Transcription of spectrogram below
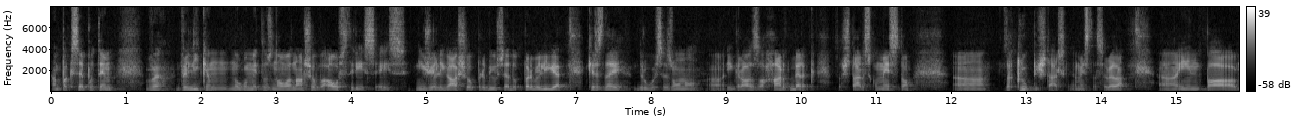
Ampak se je potem v velikem nogometu znova našel v Avstriji, se je iz nižje ligašev prebil vse do prve lige, kjer zdaj drugo sezono uh, igra za Hartberg, za Štarsko mesto, uh, za klubi Štarskega mesta, seveda. Uh, in pa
